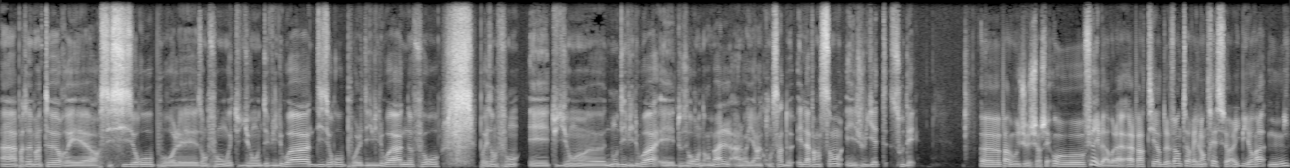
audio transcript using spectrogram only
À partir de 20h, et c'est 6 euros pour les enfants ou étudiants dévillois, 10 euros pour les dévillois, 9 euros pour les enfants et étudiants non dévillois et 12 euros normal. Alors il y a un concert de Ella Vincent et Juliette Soudet. Euh, pardon, je cherchais. Au Furibar, voilà. À partir de 20h et l'entrée sera libre, il y aura Mit-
